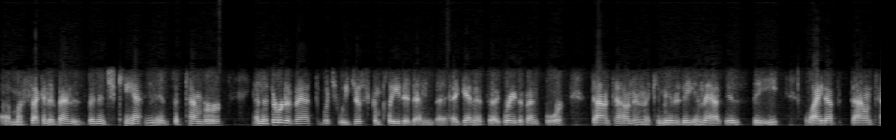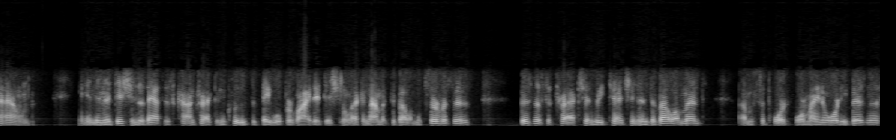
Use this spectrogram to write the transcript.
Uh, my second event is Vintage Canton in September. And the third event, which we just completed, and uh, again, it's a great event for downtown and the community, and that is the Light Up Downtown. And in addition to that, this contract includes that they will provide additional economic development services, business attraction, retention, and development, um, support for minority business,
